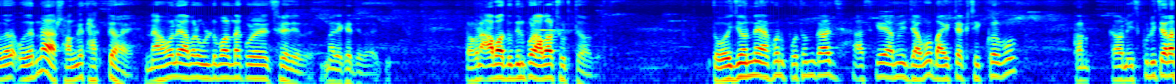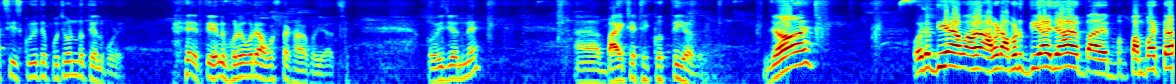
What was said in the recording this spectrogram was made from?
ওদের ওদের না সঙ্গে থাকতে হয়, না হলে আবার উল্টোপাল্টা করে ছেড়ে দেবে মানে রেখে দেবে আর কি। তখন আবার দুদিন পর আবার ছুটতে হবে। তো ওই জন্য এখন প্রথম কাজ আজকে আমি যাব, বাইকটা ঠিক করব। কারণ কারণ স্কুটি চালাচ্ছি, স্কুটিতে প্রচণ্ড তেল পড়ে। তেল ভরে ভরে অবস্থা খারাপ হয়ে যাচ্ছে। ওই জন্যে বাইকটা ঠিক করতেই হবে। জয়! ওটা দিয়ে আবার আবার আবার দিয়া যা পাম্পারটা।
